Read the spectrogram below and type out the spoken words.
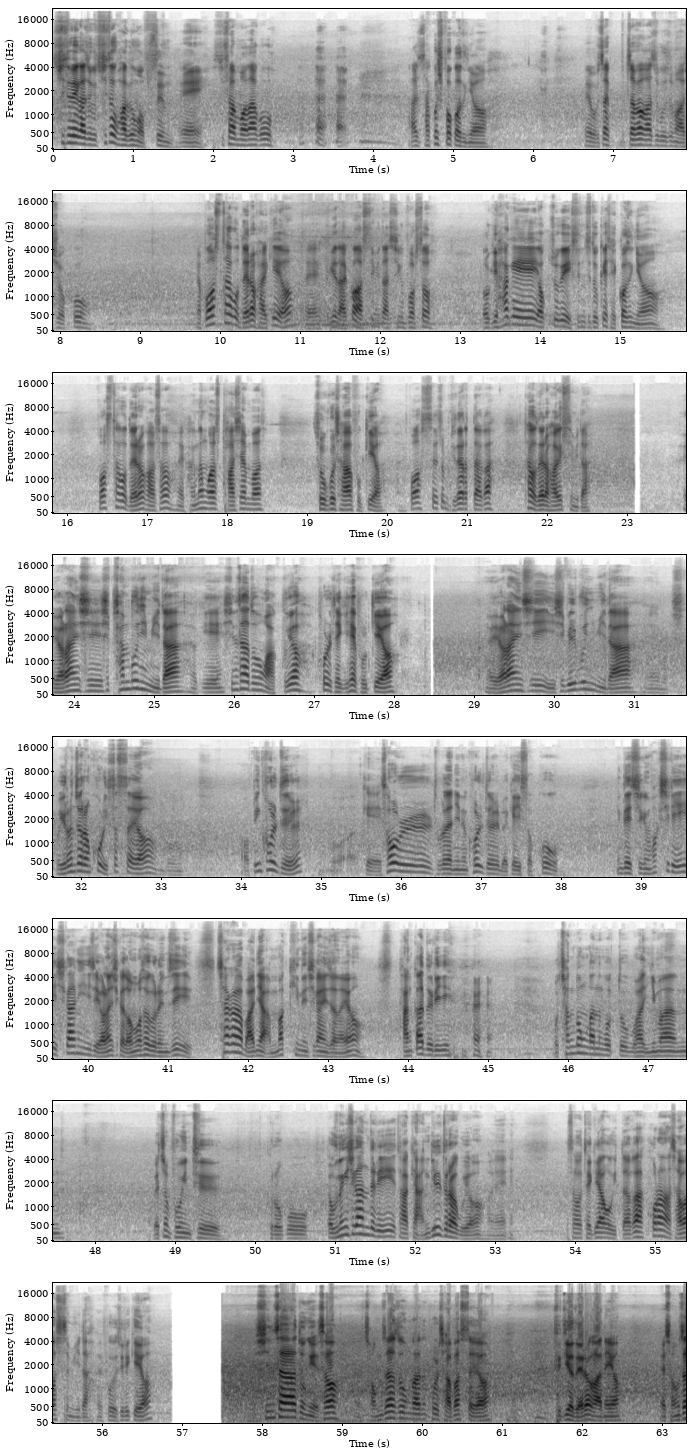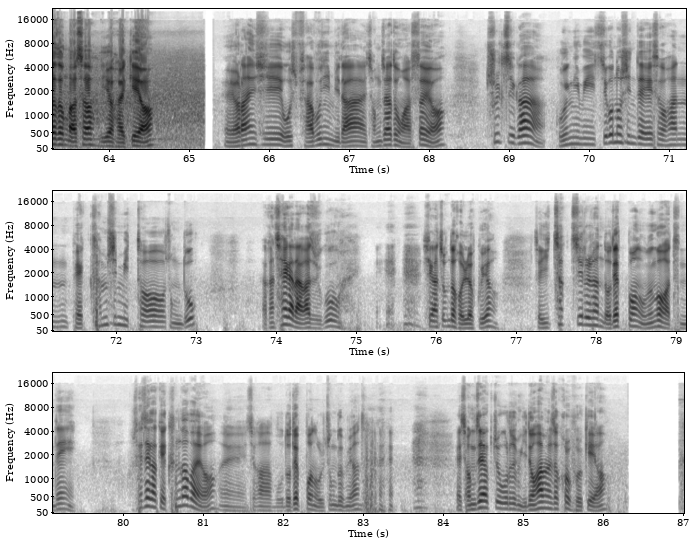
취소해가지고 취소 과금 없음. 예, 취소 한번 하고 아주 잡고 싶었거든요. 네, 못, 잡, 못 잡아가지고 좀 아쉬웠고 버스 타고 내려갈게요. 네, 그게 나을 것 같습니다. 지금 벌써 여기 하계역 쪽에 있은 지도 꽤 됐거든요. 버스 타고 내려가서 네, 강남 가서 다시 한번 좋은 걸 잡아볼게요. 버스 좀 기다렸다가 타고 내려가겠습니다. 11시 13분입니다. 여기 신사동 왔고요. 콜 대기해 볼게요. 11시 21분입니다. 뭐, 뭐 이런저런 콜 있었어요. 뭐, 어, 冰콜들, 뭐 이렇게 서울 돌아다니는 콜들 몇 개 있었고, 근데 지금 확실히 시간이 이제 11시가 넘어서 그런지 차가 많이 안 막히는 시간이잖아요. 단가들이 뭐 창동 가는 것도 뭐 한 2만 몇천 포인트 그러고 그러니까 운행 시간들이 다 이렇게 안 길더라고요. 예. 그래서 대기하고 있다가 콜 하나 잡았습니다. 네, 보여드릴게요. 신사동에서 정자동 가는 콜 잡았어요. 드디어 내려가네요. 네, 정자동 가서 이어갈게요. 네, 11시 54분입니다. 정자동 왔어요. 출지가 고객님이 찍어 놓으신 데에서 한 130m 정도? 약간 차이가 나가지고 시간 좀 더 걸렸고요. 제가 이 착지를 한 너댓 번 오는 것 같은데 세대가 꽤 큰가 봐요. 예, 제가 뭐 너댓 번 올 정도면 네, 정자역 쪽으로 좀 이동하면서 콜 볼게요.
